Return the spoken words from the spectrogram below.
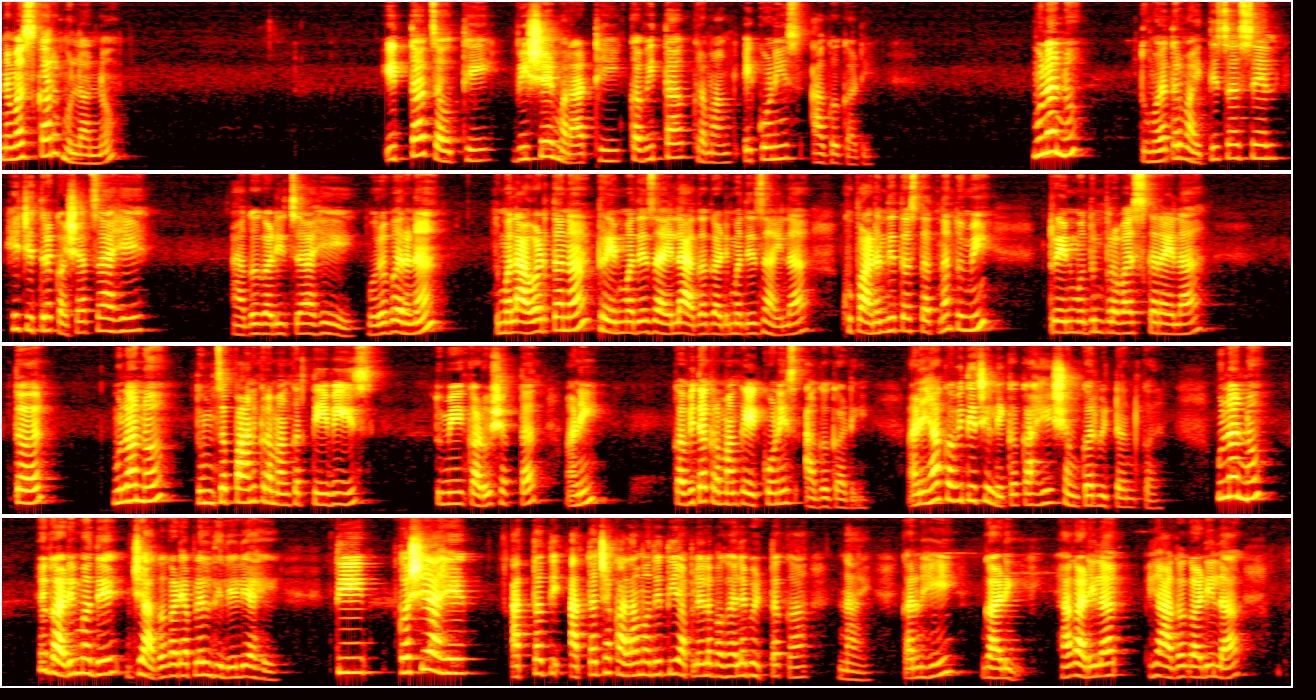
नमस्कार मुलांनो. इत्ता चौथी विषय मराठी कविता क्रमांक एकोणीस आगगाडी. मुलांनो तुम्हाला तर माहितीच असेल हे चित्र कशाचं आहे? आगगाडीचं आहे बरोबर ना? तुम्हाला आवडतं ना ट्रेनमध्ये जायला आगगाडीमध्ये जायला? खूप आनंदित असतात ना तुम्ही ट्रेनमधून प्रवास करायला? तर मुलांनो तुमचं पान क्रमांक तेवीस तुम्ही काढू शकतात. आणि कविता क्रमांक एकोणीस आगगाडी. आणि ह्या कवितेचे लेखक आहे शंकर विटणकर. मुलांनो या गाडीमध्ये जी आगगाडी आपल्याला दिलेली आहे ती कशी आहे? आत्ता ती आत्ताच्या काळामध्ये ती आपल्याला बघायला भेटतं का? नाही. कारण ही गाडी ह्या गाडीला ह्या आगगाडीला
